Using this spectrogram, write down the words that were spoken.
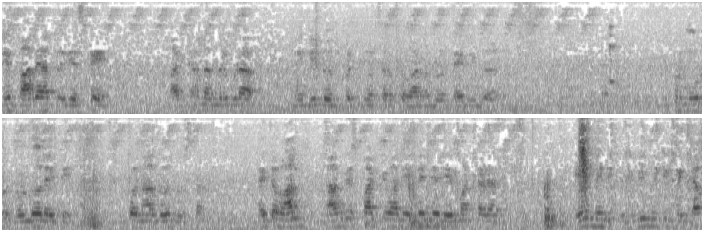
నేను పాదయాత్ర చేస్తే అధికారులందరూ కూడా మేము నీళ్ళు వదిలిపెట్టుకున్న సార్ ఒక వారం రోజులు టైమింగ్ ఇప్పుడు మూడు రెండు రోజులు అయితే ఇంకో నాలుగు రోజులు చూస్తాను. అయితే వాళ్ళు కాంగ్రెస్ పార్టీ వాళ్ళు ఎమ్మెల్యేలు ఏం మాట్లాడారు? ఏం రివ్యూ మీటింగ్ పెట్టాం.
